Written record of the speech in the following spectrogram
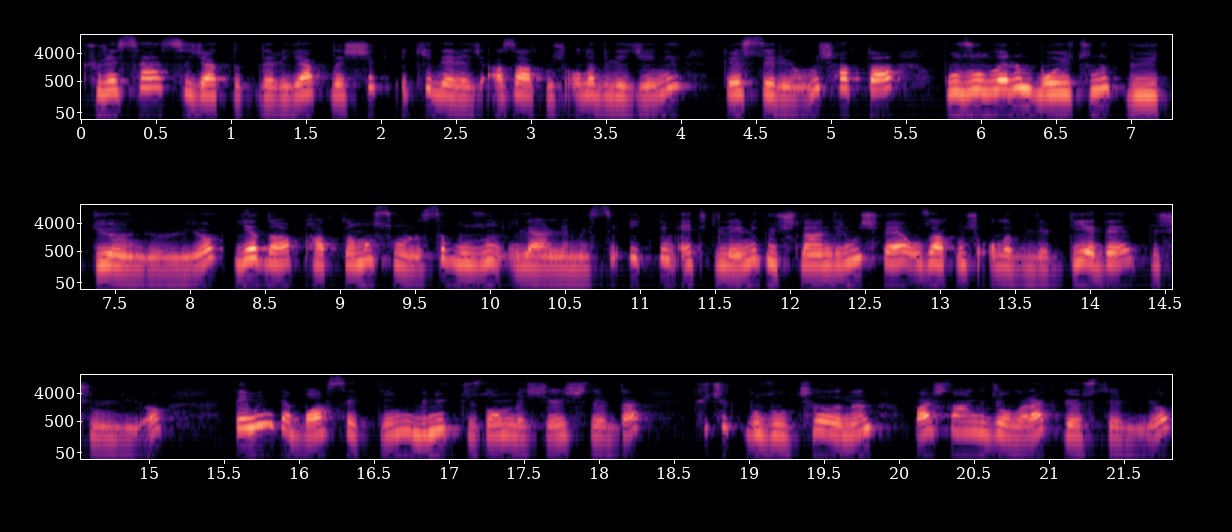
küresel sıcaklıkları yaklaşık 2 derece azaltmış olabileceğini gösteriyormuş. Hatta buzulların boyutunu büyüttüğü öngörülüyor. Ya da patlama sonrası buzun ilerlemesi iklim etkilerini güçlendirmiş veya uzatmış olabilir diye de düşünülüyor. Demin de bahsettiğim 1315 yağışları da küçük buzul çağının başlangıcı olarak gösteriliyor.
